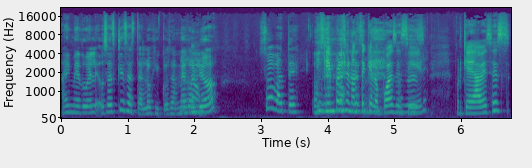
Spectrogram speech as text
ay, me duele, o sea, es que es hasta lógico, o sea, me dolió, sóbate. Y es impresionante que lo puedas decir porque a veces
